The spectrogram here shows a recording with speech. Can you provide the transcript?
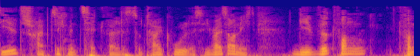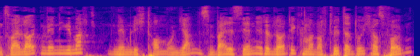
Deals schreibt sich mit Z, weil das total cool ist. Ich weiß auch nicht. Die wird von, von zwei Leuten werden die gemacht, nämlich Tom und Jan. Das sind beides sehr nette Leute, kann man auf Twitter durchaus folgen.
